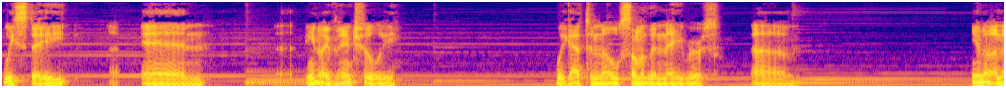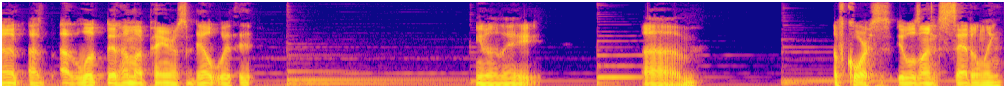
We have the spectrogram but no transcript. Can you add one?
we stayed, and uh, you know, eventually we got to know some of the neighbors. Um, you know, and I, I, I looked at how my parents dealt with it. You know, they, um, of course, it was unsettling,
